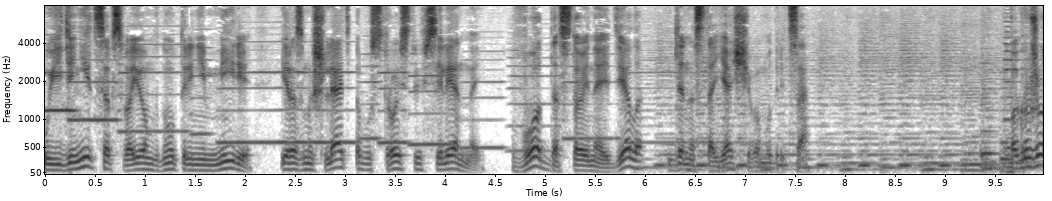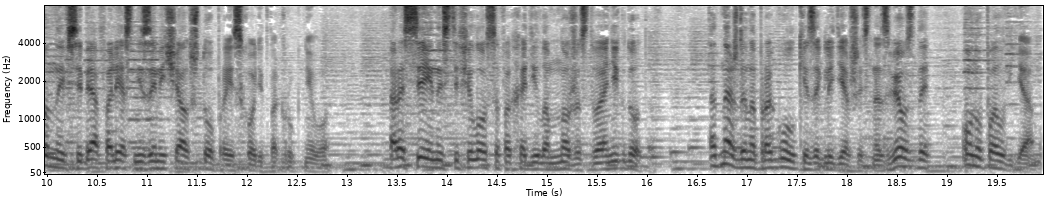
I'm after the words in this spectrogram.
Уединиться в своем внутреннем мире и размышлять об устройстве Вселенной – вот достойное дело для настоящего мудреца. Погруженный в себя, Фалес не замечал, что происходит вокруг него. О рассеянности философа ходило множество анекдотов. Однажды на прогулке, заглядевшись на звезды, он упал в яму.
